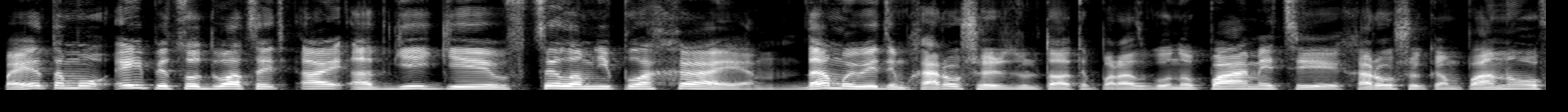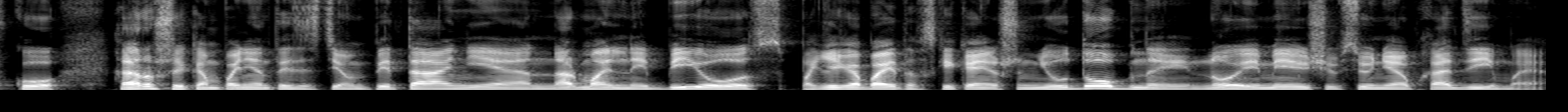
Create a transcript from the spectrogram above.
Поэтому A520i от Gigi в целом неплохая. Да, мы видим хорошие результаты по разгону памяти, хорошую компоновку, хорошие компоненты системы питания, нормальный BIOS, по гигабайтовски, конечно, неудобный, но имеющий все необходимое.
